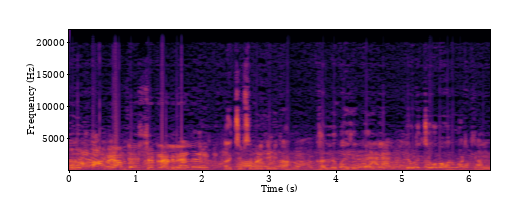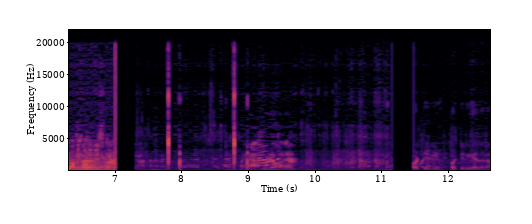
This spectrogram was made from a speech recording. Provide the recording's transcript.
आमचे शेट राहिलेले आहेत. चिप्स मिळते मित्रांनो. खाल्लं पाहिजे कारण की एवढं जीवाभावानं वाटतं व्हिडिओ पट्टी पट्टीत घ्यायचं जरा.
